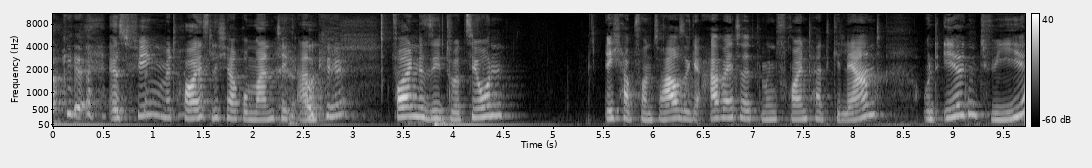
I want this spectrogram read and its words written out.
okay. Es fing mit häuslicher Romantik an. Okay. Folgende Situation. Ich habe von zu Hause gearbeitet, mein Freund hat gelernt und irgendwie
